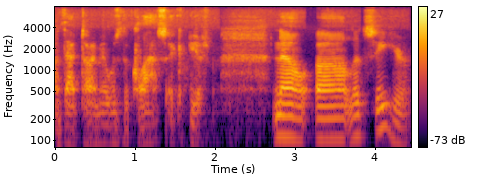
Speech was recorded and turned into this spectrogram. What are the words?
at that time it was the classic. Yes. Now uh, let's see here.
